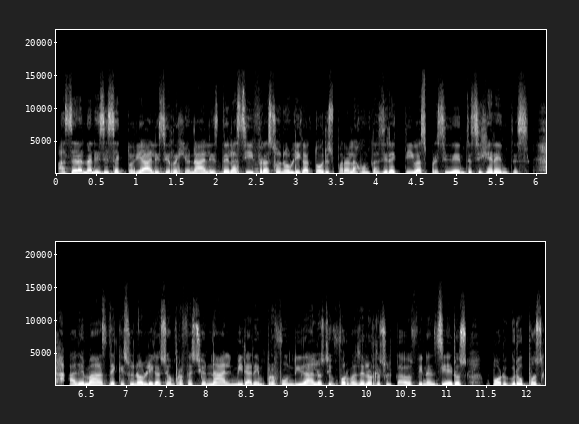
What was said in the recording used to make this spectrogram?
Hacer análisis sectoriales y regionales de las cifras son obligatorios para las juntas directivas, presidentes y gerentes, además de que es una obligación profesional mirar en profundidad los informes de los resultados financieros por grupos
